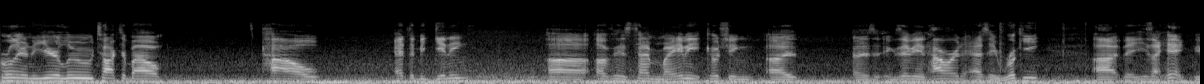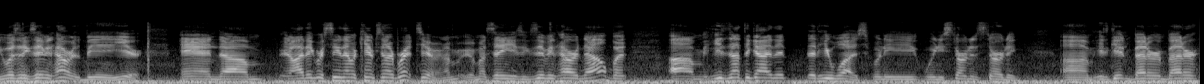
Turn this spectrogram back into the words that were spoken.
earlier in the year, Lou talked about how at the beginning uh, of his time in Miami coaching uh, Xavier Howard as a rookie, uh, he's like, hey, he wasn't Xavier Howard at the beginning of the year. And, um, you know, I think we're seeing that with Cam Taylor Britt, too. And I'm, I'm not saying he's Xavier Howard now, but um, he's not the guy that, that he was when he when he started starting. Um, he's getting better and better.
